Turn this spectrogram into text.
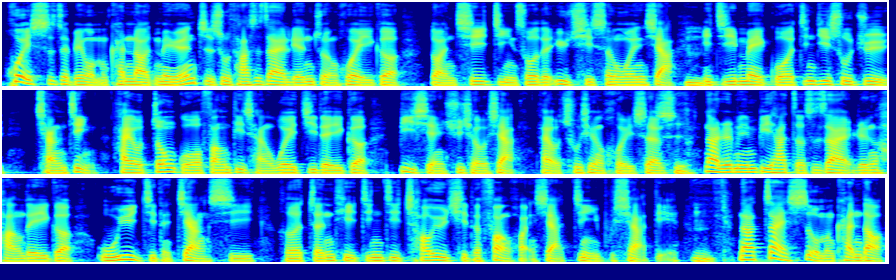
汇市这边，我们看到美元指数它是在联准会。一个短期紧缩的预期升温下，以及美国经济数据。强劲，还有中国房地产危机的一个避险需求下，它有出现回升。是，那人民币它则是在人行的一个无预警的降息和整体经济超预期的放缓下进一步下跌。嗯，那债市我们看到，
